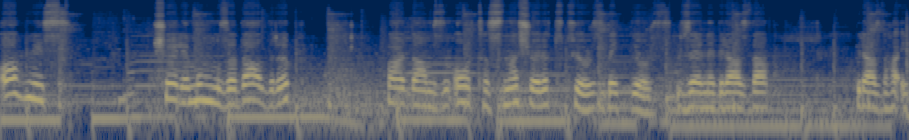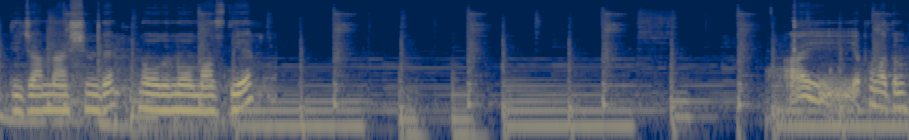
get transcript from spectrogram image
Oh mis. Şöyle mumumuza daldırıp bardağımızın ortasına şöyle tutuyoruz, bekliyoruz. Üzerine biraz da biraz daha ekleyeceğim ben şimdi. Ne olur ne olmaz diye. Ay yapamadım.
